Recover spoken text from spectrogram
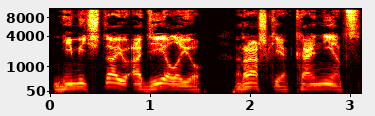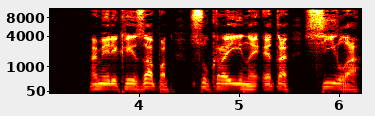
Не мечтаю, а делаю. Рашке — конец. Америка и Запад с Украиной — это сила.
